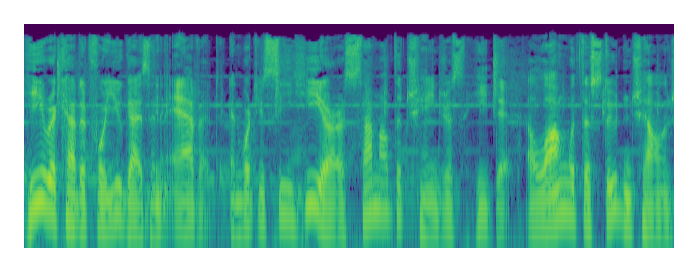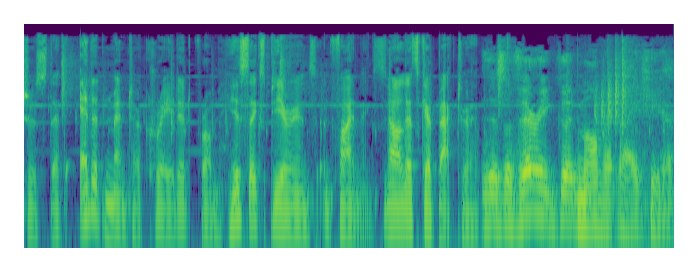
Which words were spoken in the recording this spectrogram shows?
He recut it for you guys in Avid, and what you see here are some of the changes he did, along with the student challenges that Edit Mentor created from his experience and findings. Now let's get back to him. There's a very good moment right here.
